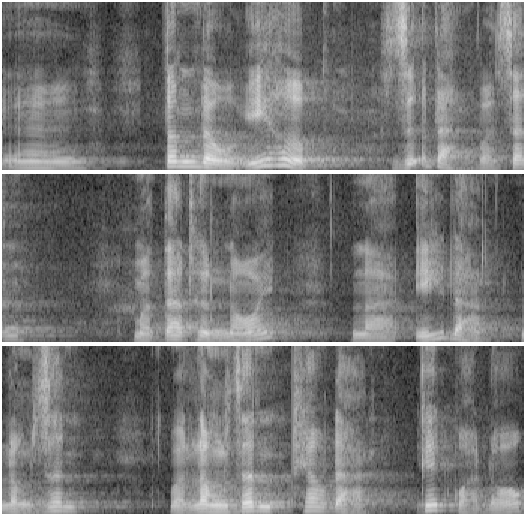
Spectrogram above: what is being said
uh, tâm đầu ý hợp giữa đảng và dân. Mà ta thường nói là ý đảng lòng dân. Và lòng dân theo đảng kết quả đó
